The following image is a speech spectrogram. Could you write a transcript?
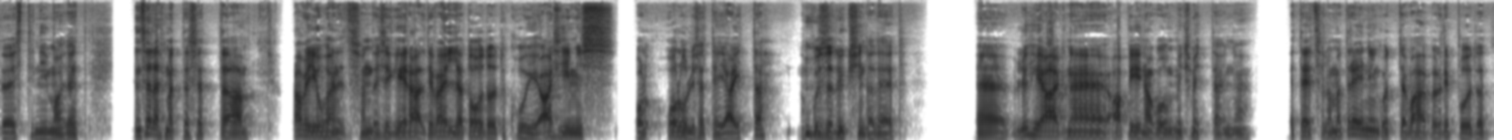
tõesti niimoodi, et see on selles mõttes, et ta ravijuhendites on ta isegi eraldi välja toodud kui asi, mis ol oluliselt ei aita, noh kui sa seda üksinda teed. Äh, lühiaegne abi nagu miks mitte, on ju, et teed seal oma treeningut ja vahepeal ripud, et,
